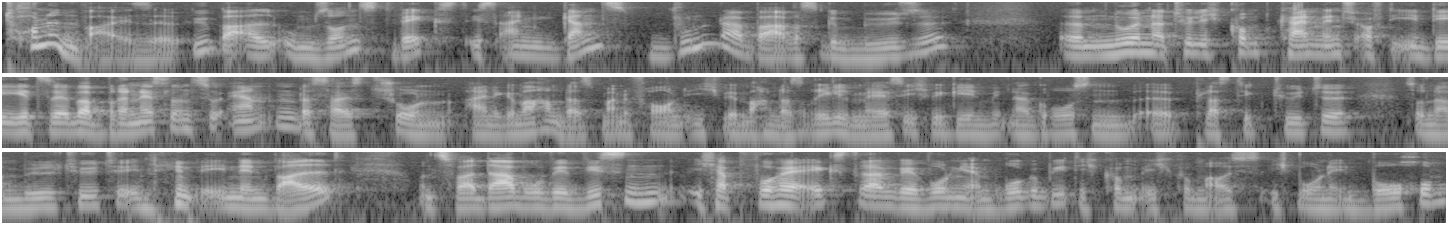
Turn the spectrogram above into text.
tonnenweise überall umsonst wächst, ist ein ganz wunderbares Gemüse. Ähm, nur natürlich kommt kein Mensch auf die Idee, jetzt selber Brennnesseln zu ernten. Das heißt schon, einige machen das, meine Frau und ich, wir machen das regelmäßig. Wir gehen mit einer großen äh, Plastiktüte, so einer Mülltüte in den, in den Wald. Und zwar da, wo wir wissen, ich habe vorher extra, wir wohnen ja im Ruhrgebiet, ich, komm, ich, komm aus, ich wohne in Bochum.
